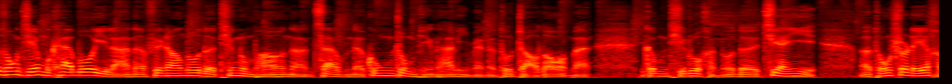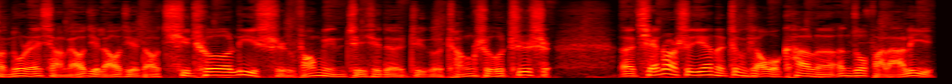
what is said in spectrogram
自从节目开播以来呢，非常多的听众朋友呢，在我们的公众平台里面呢，都找到我们，给我们提出很多的建议。呃，同时呢，也很多人想了解了解到汽车历史方面这些的这个常识和知识。呃，前段时间呢，正巧我看了恩佐法拉利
